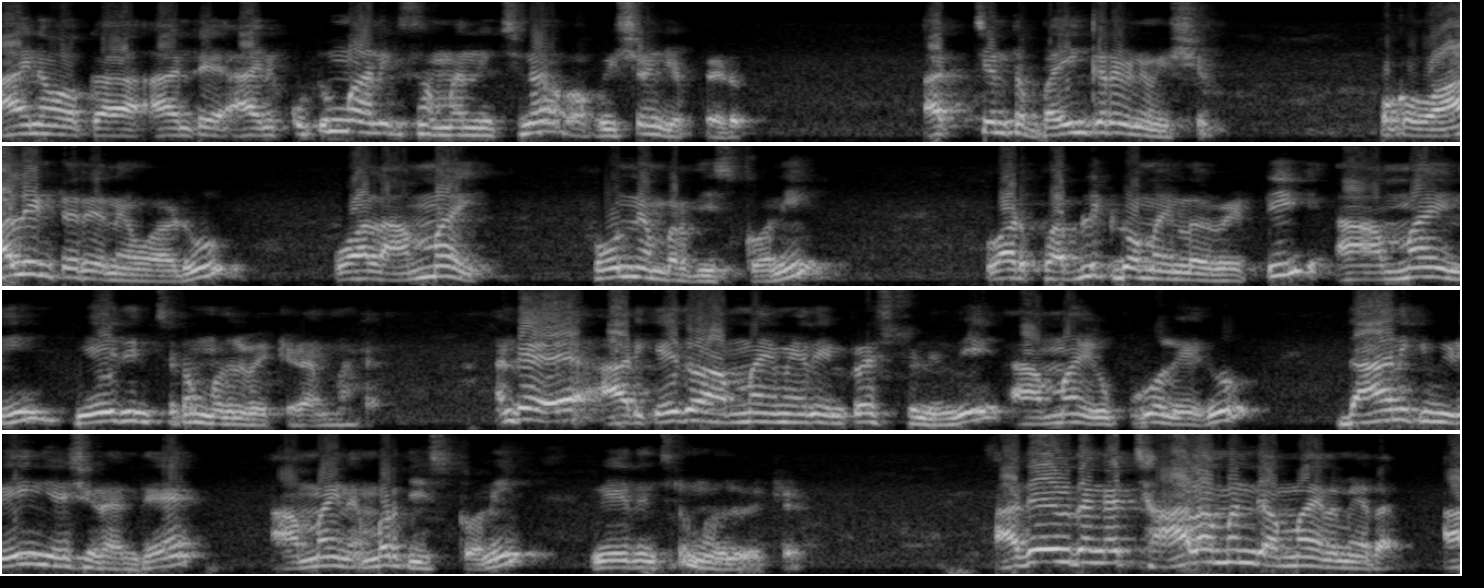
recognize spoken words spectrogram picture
ఆయన ఒక అంటే ఆయన కుటుంబానికి సంబంధించిన ఒక విషయం చెప్పాడు. అత్యంత భయంకరమైన విషయం. ఒక వాలంటీర్ అనేవాడు వాళ్ళ అమ్మాయి ఫోన్ నెంబర్ తీసుకొని వాడు పబ్లిక్ డొమైన్లో పెట్టి ఆ అమ్మాయిని వేధించడం మొదలుపెట్టాడు అనమాట అంటే ఆడికేదో ఏదో ఆ అమ్మాయి మీద ఇంట్రెస్ట్ ఉండింది ఆ అమ్మాయి ఒప్పుకోలేదు. దానికి వీడు ఏం చేశాడంటే ఆ అమ్మాయి నెంబర్ తీసుకొని వేధించడం మొదలుపెట్టాడు. అదేవిధంగా చాలామంది అమ్మాయిల మీద ఆ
